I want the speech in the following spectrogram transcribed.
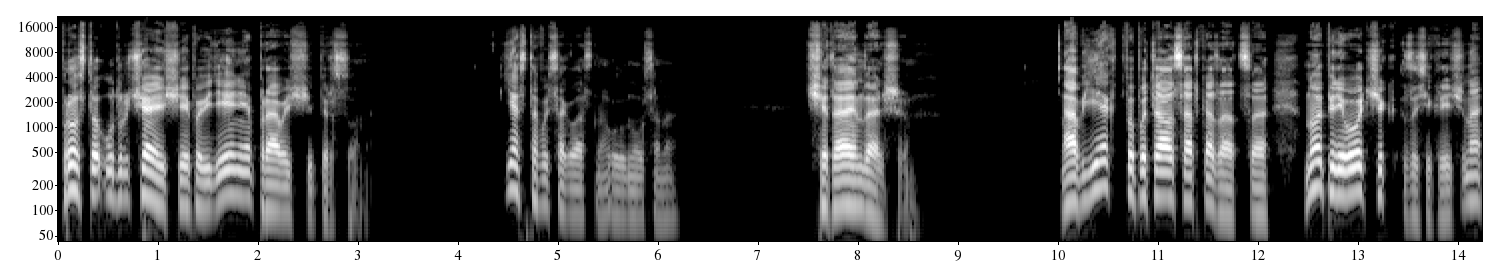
Просто удручающее поведение правящей персоны. «Я с тобой согласна», — улыбнулась она. Читаем дальше. Объект попытался отказаться, но переводчик, засекречено,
